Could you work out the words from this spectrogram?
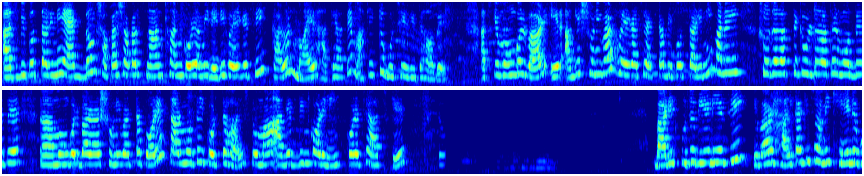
আজ বিপত্তারিণী একদম সকাল সকাল স্নান টান করে আমি রেডি হয়ে গেছি। কারণ মায়ের হাতে হাতে মাকে একটু গুছিয়ে দিতে হবে। আজকে মঙ্গলবার, এর আগের শনিবার হয়ে গেছে একটা বিপত্তারিণী। মানে এই সোজা রথ থেকে উল্টো রথের মধ্যে যে মঙ্গলবার আর শনিবারটা পড়ে, তার মধ্যেই করতে হয়। তো মা আগের দিন করেনি, করেছে আজকে। তো বাড়ির পুজো দিয়ে নিয়েছি। এবার হালকা কিছু আমি খেয়ে নেব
